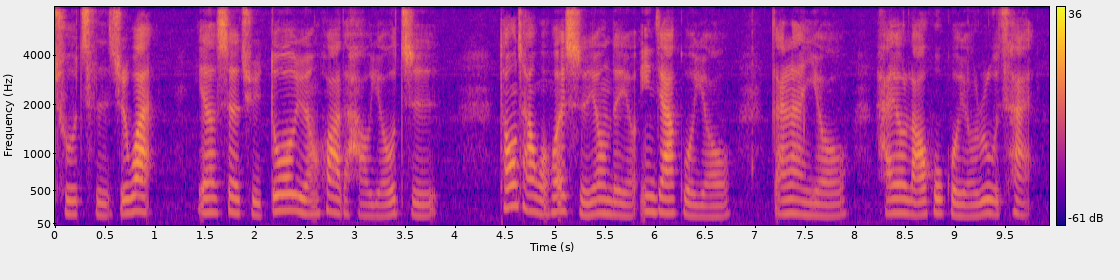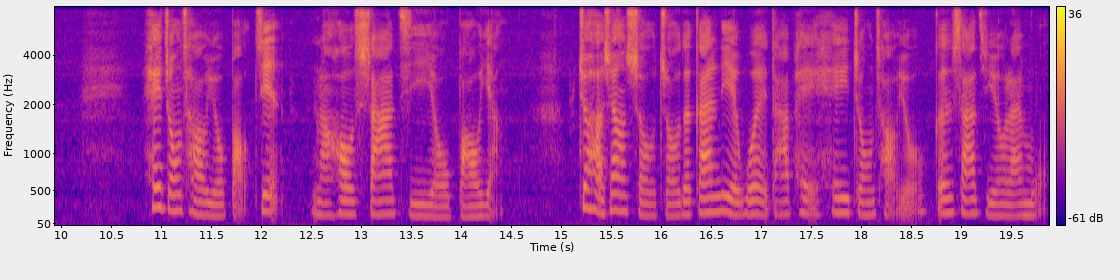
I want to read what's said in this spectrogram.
除此之外，要摄取多元化的好油脂。通常我会使用的有印加果油、橄榄油，还有老虎果油入菜。黑种草油保健，然后沙棘油保养。就好像手肘的干裂，我也搭配黑种草油跟沙棘油来抹。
